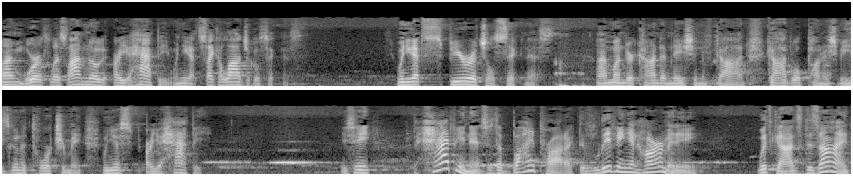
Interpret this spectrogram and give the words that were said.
I'm worthless. I'm no. Are you happy when you got psychological sickness? When you got spiritual sickness, I'm under condemnation of God. God will punish me. He's going to torture me. When you are you happy? You see, happiness is a byproduct of living in harmony with God's design.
